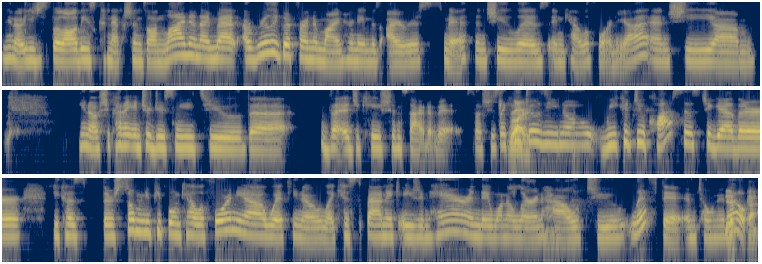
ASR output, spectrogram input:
you know, you just build all these connections online. And I met a really good friend of mine. Her name is Iris Smith, and she lives in California. And she, um, you know, she kind of introduced me to the the education side of it. So she's like, "Hey. Josie, you know, we could do classes together because there's so many people in California with, you know, like Hispanic Asian hair, and they want to learn how to lift it and tone it yeah. out."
